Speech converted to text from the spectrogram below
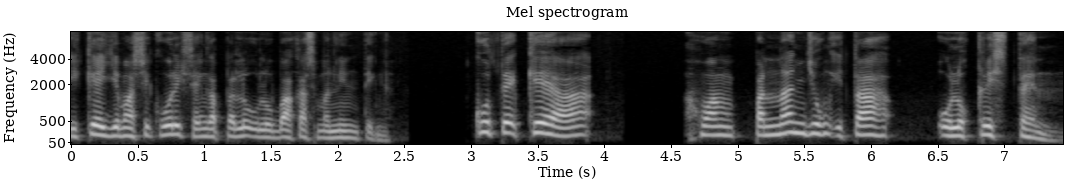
Ike je masih kurik sehingga perlu ulu bakas meninting. Kute kea huang penanjung ita ulu Kristen.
